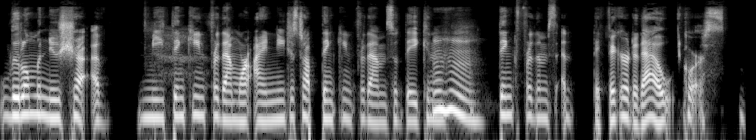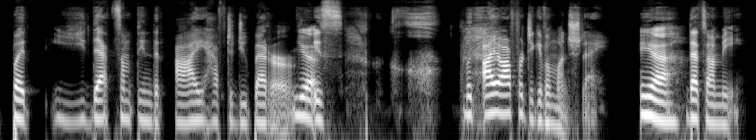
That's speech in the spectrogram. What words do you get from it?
little minutia of me thinking for them where I need to stop thinking for them so they can Mm-hmm. think for them. They figured it out, Of course. but y- that's something that I have to do better. Yeah. Is like I offered to give him lunch today. Yeah. That's on me.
